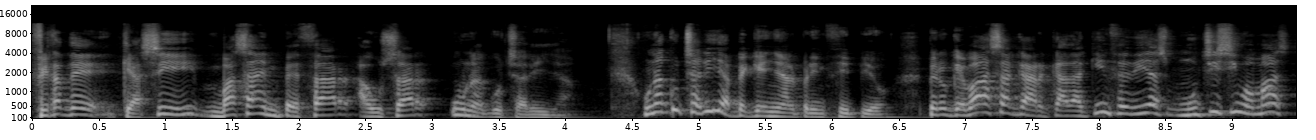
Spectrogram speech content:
Fíjate que así vas a empezar a usar una cucharilla. Una cucharilla pequeña al principio, pero que va a sacar cada 15 días muchísimo más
